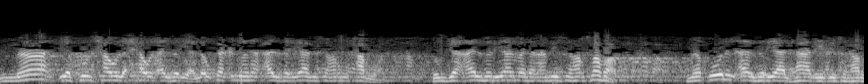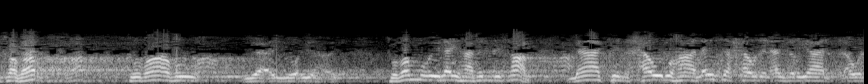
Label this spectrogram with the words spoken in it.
ما يكون حول حول ألف ريال. لو كان عندنا ألف ريال في شهر محرم ثم جاء ألف ريال مثلا في شهر صفر. نقول الألف ريال هذه في شهر صفر تضاف تضم إليها في النصاب لكن حولها ليس حول الألف ريال الأول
